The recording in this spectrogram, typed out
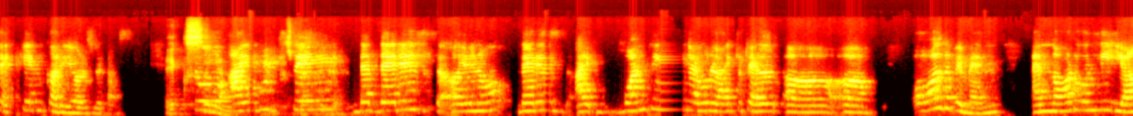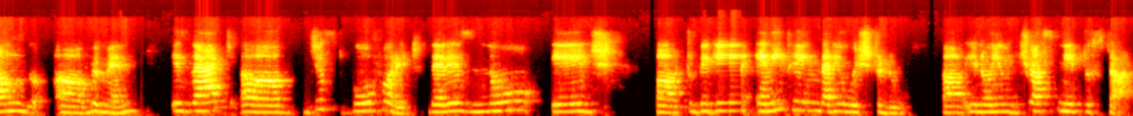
second careers with us. Excellent. So I would say that there is, uh, you know, there is I, one thing I would like to tell uh, uh, all the women and not only young uh, women is that uh, just go for it. There is no age uh, to begin anything that you wish to do. you know, you just need to start.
